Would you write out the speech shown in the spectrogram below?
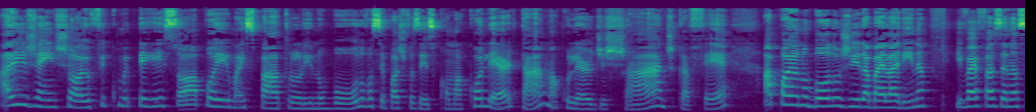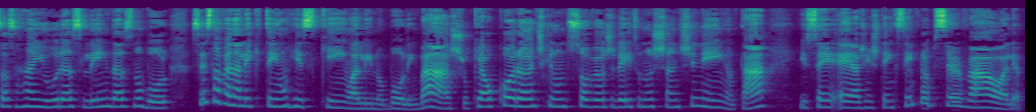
Aí, gente, ó, eu fico, peguei só, apoiei uma espátula ali no bolo. Você pode fazer isso com uma colher, tá? Uma colher de chá, de café. Apoia no bolo, gira a bailarina e vai fazendo essas ranhuras lindas no bolo. Vocês estão vendo ali que tem um risquinho ali no bolo embaixo, que é o corante que não dissolveu direito no chantininho, tá? Isso é, é a gente tem que sempre observar, olha.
